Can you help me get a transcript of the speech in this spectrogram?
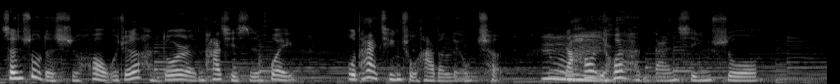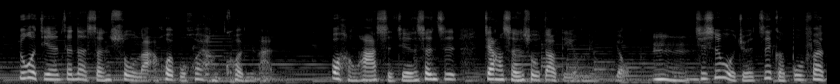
申诉的时候，我觉得很多人他其实会不太清楚他的流程。然后也会很担心说，如果今天真的申诉啦，会不会很困难，或很花时间，甚至这样申诉到底有没有用？嗯，其实我觉得这个部分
